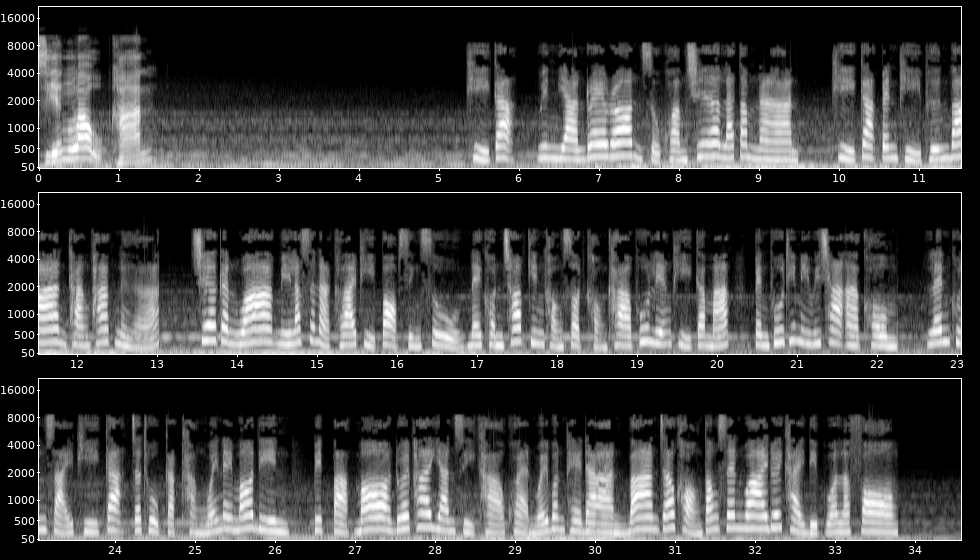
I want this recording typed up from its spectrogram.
เสียงเล่าขานผีกะ วิญญาณเร่ร่อนสู่ความเชื่อและตำนาน ผีกะเป็นผีพื้นบ้านทางภาคเหนือ เชื่อกันว่ามีลักษณะคล้ายผีปอบสิงสู่ ในคนชอบกินของสดของคาวผู้เลี้ยงผีกะมัก เป็นผู้ที่มีวิชาอาคม เล่นคุณใสยผีกะจะถูกกักขังไว้ในหม้อดิน ปิดปากหม้อด้วยผ้ายันสีขาวแขวนไว้บนเพดานบ้านเจ้าของต้องเส้นไหว้ด้วยไข่ดิบวันละฟอง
